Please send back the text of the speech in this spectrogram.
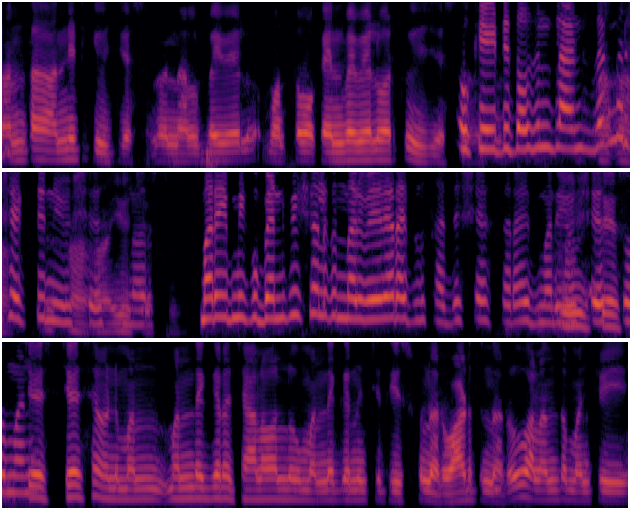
అంతా అన్నిటికీ యూజ్ చేస్తున్నాం. నలభై వేలు మొత్తం ఒక ఎనభై వేల వరకు యూజ్ చేస్తున్నాం. ఓకే. ఎయిటీ థౌసండ్ ప్లాంట్స్ దగ్గర మీరు శక్తిని use చేస్తున్నారు. చేస్తున్నాం. మరి మీకు బెనిఫిషియల్గా మరి వేరే రైతులు సజెస్ట్ చేస్తారా? ఇది మరి చేస్- చేసుకోమని? చేస్- చేసామండి. మన మన దగ్గర చాలా వాళ్ళు మన దగ్గర నుంచి తీసుకున్నారు. వాడుతున్నారు. వాళ్ళంతా మంచి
